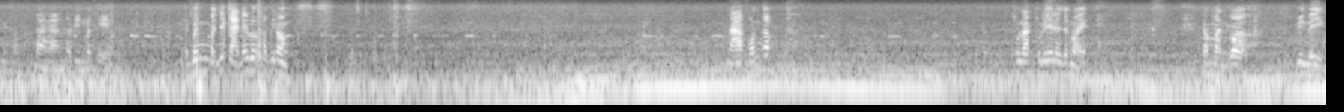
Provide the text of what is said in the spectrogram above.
นี่ครับหน้างานเอาดินมาเทให้เบิ้งบรรยากาศในรถครับพี่น้องหนาฝนครับ ทุลักทุเลเนี่ยจังหน่อยน้ำมันก็วิ่งได้อีก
